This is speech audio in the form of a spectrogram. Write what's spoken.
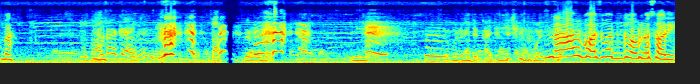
বাহ। না আমি বজবজ দিতে পারব না সরি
